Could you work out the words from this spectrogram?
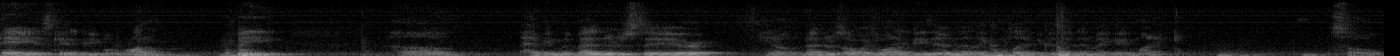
A is getting people to run them. B, um, having the vendors there, you know, the vendors always want to be there, and then they complain because they didn't make any money. So,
